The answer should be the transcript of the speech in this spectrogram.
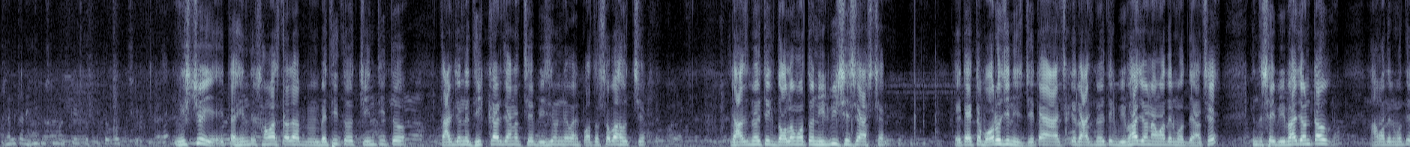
এখানকার হিন্দু সমাজকে একত্রিত করছে? নিশ্চয়ই এটা হিন্দু সমাজ তারা ব্যথিত চিন্তিত তার জন্য ধিক্কার জানাচ্ছে বিভিন্ন পথসভা হচ্ছে। রাজনৈতিক দলমত নির্বিশেষে আসছেন। এটা একটা বড় জিনিস যেটা আজকে রাজনৈতিক বিভাজন আমাদের মধ্যে আছে কিন্তু সেই বিভাজনটাও আমাদের মধ্যে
